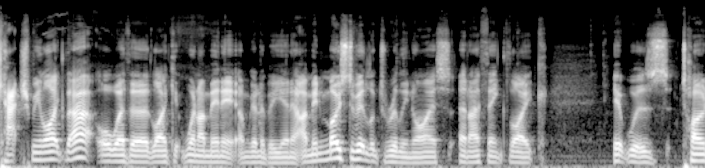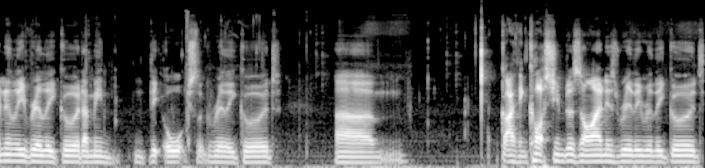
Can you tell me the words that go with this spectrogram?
catch me like that, or whether like when I'm in it, I'm gonna be in it. I mean, most of it looked really nice, and I think like it was tonally really good. I mean, the orcs look really good. Um, I think costume design is really really good.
